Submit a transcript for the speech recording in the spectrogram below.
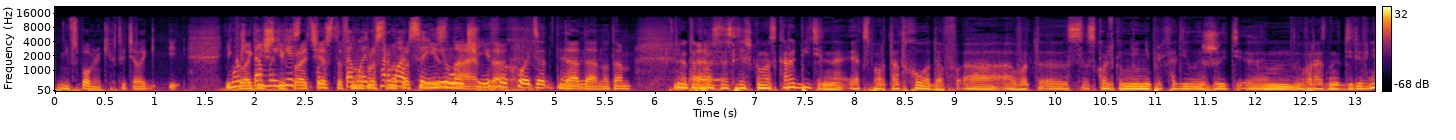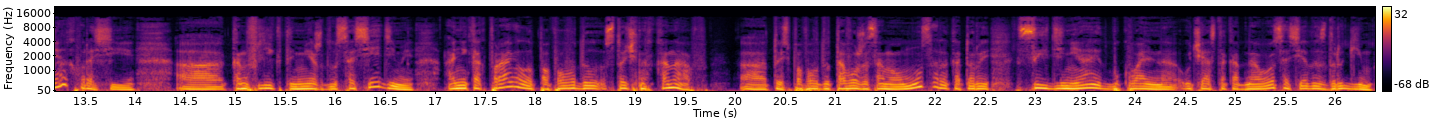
не вспомню каких-то экологических Может, протестов, просто, мы просто, мы просто не, не знаем. Очень да. выходит, да. да, да, но там... Это э... просто слишком оскорбительно, экспорт отходов. А, а вот э, сколько мне не приходилось жить э, в разных деревнях в России, а конфликты между соседями, они, как правило, по поводу сточных канав. А, то есть по поводу того же самого мусора, который соединяет буквально участок одного соседа с другим.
